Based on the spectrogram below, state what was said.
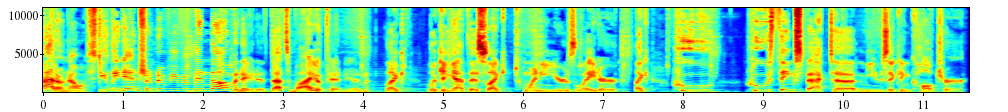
I don't know. Steely Dan shouldn't have even been nominated. That's my opinion. Like looking at this like 20 years later, like who who thinks back to music and culture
